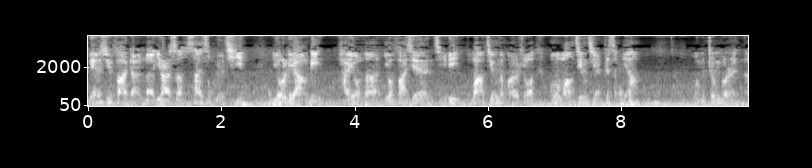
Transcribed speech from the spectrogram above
连续发展了一二四三四五六七，有两例，还有呢又发现几例。望京的朋友说，我们望京简直怎么样？我们中国人呢，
